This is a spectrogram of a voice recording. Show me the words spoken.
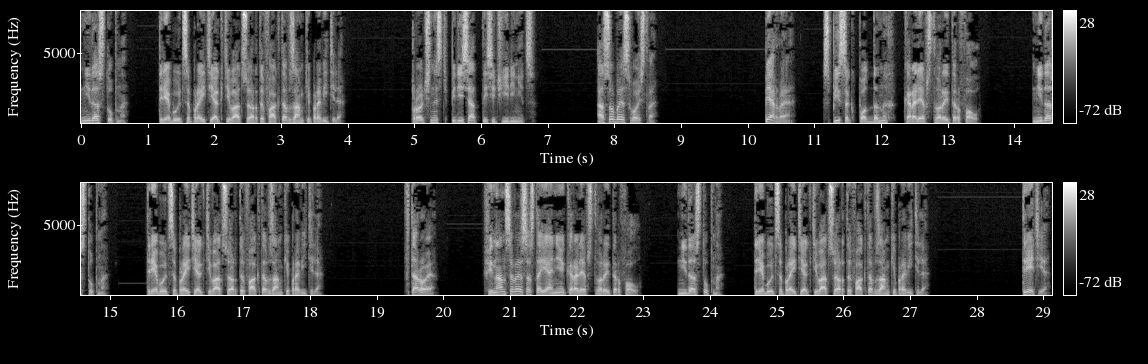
недоступно. Требуется пройти активацию артефакта в замке правителя. Прочность 50 тысяч единиц. Особые свойства. Первое. Список подданных Королевства Рейтерфолл. Недоступно. Требуется пройти активацию артефакта в замке правителя. Второе. Финансовое состояние Королевства Рейтерфолл. Недоступно. Требуется пройти активацию артефакта в замке правителя. Третье.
